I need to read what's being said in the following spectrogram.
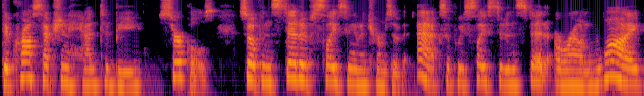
the cross section had to be circles. So if instead of slicing it in terms of x, if we sliced it instead around y,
